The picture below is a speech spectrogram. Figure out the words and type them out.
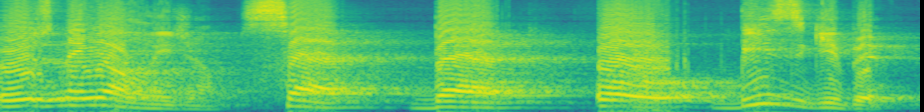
Özneyi anlayacağım. Sen, ben, o, biz gibi.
